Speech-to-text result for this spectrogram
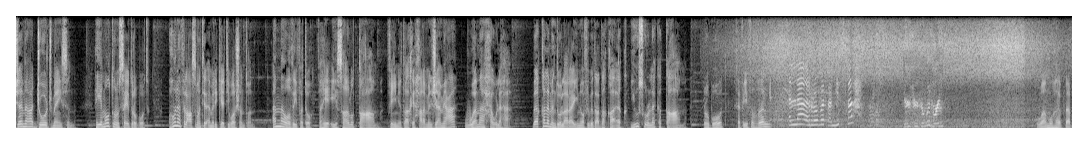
جامعة جورج ميسون هي موطن السيد روبوت. هنا في العاصمة الأمريكية واشنطن. أما وظيفته فهي إيصال الطعام في نطاق حرم الجامعة وما حولها. بأقل من دولارين وفي بضع دقائق يوصل لك الطعام. روبوت خفيف الظل. هلا الروبوت عم يفتح. Here's your delivery. ومهذب.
